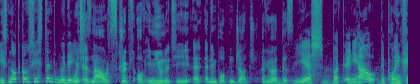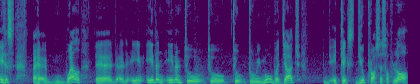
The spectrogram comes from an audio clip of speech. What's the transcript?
is not consistent with the. Which has now stripped of immunity a, an important judge. Have you heard this? Yes, but anyhow, the point is, uh, well, uh, even even to, to to to remove a judge, it takes due process of law.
